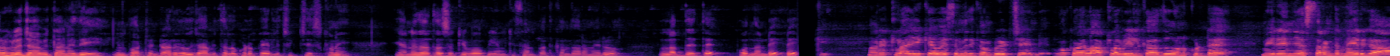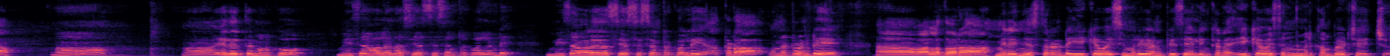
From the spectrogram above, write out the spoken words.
అర్హుల జాబితా అనేది ఇంపార్టెంట్. అర్హుల జాబితాలో కూడా పేర్లు చెక్ చేసుకొని ఈ అన్నదాత సుఖీభావ పిఎం కిసాన్ పథకం ద్వారా మీరు లబ్ధి అయితే పొందండి. మరి ఎట్లా ఈకేవైసీ అనేది కంప్లీట్ చేయండి? ఒకవేళ అట్లా వీలు కాదు అనుకుంటే మీరేం చేస్తారంటే నేరుగా ఏదైతే మనకు మీ సేవ లేదా సిఎస్సి సెంటర్కి వెళ్ళండి. మీ సేవలు ఏదో సిఎస్సి సెంటర్కి వెళ్ళి అక్కడ ఉన్నటువంటి వాళ్ళ ద్వారా మీరు ఏం చేస్తారంటే ఈకేవైసీ మరియు ఎన్పిసిఐ లింక్ అనేది ఈకేవైసీ అనేది మీరు కంప్లీట్ చేయొచ్చు.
